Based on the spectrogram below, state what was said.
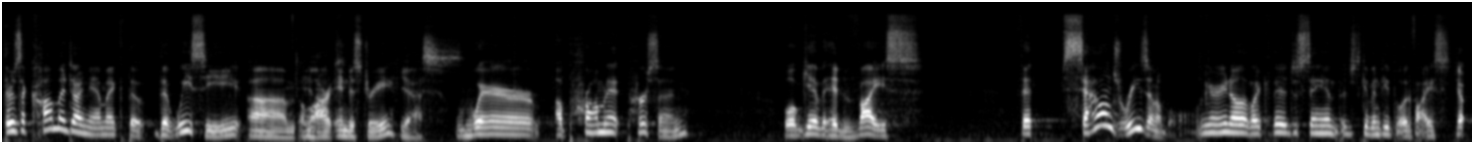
there's a common dynamic that, that we see um, in our industry Yes. where a prominent person will give advice that sounds reasonable. You know, like they're just saying, they're just giving people advice. Yep.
